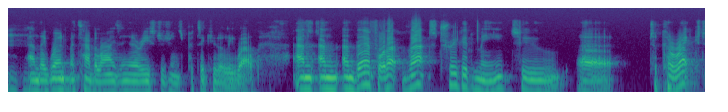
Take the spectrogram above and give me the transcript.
mm-hmm. and they weren't metabolizing their estrogens particularly well. And, and, and therefore, that, that triggered me to, uh, to correct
